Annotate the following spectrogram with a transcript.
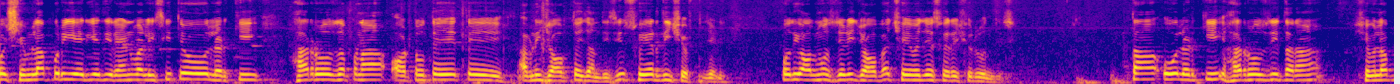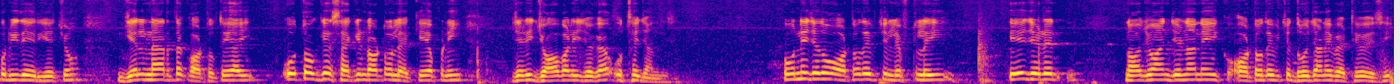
ਉਹ ਸ਼ਿਮਲਾਪੁਰੀ ਏਰੀਆ ਦੀ ਰਹਿਣ ਵਾਲੀ ਸੀ ਤੇ ਉਹ ਲੜਕੀ ਹਰ ਰੋਜ਼ ਆਪਣਾ ਆਟੋ ਤੇ ਤੇ ਆਪਣੀ ਜੌਬ ਤੇ ਜਾਂਦੀ ਸੀ, ਸਵੇਰ ਦੀ ਸ਼ਿਫਟ ਜਿਹੜੀ। ਉਹਦੀ ਆਲਮੋਸਟ ਜਿਹੜੀ ਜੌਬ ਹੈ 6 ਵਜੇ ਸਵੇਰੇ ਸ਼ੁਰੂ ਹੁੰਦੀ ਸੀ। ਤਾਂ ਉਹ ਲੜਕੀ ਹਰ ਰੋਜ਼ ਦੀ ਤਰ੍ਹਾਂ ਸ਼ਿਮਲਾਪੁਰੀ ਦੇ ਏਰੀਆ ਚੋਂ ਗਿੱਲ ਨਹਿਰ ਤੱਕ ਆਟੋ ਤੇ ਆਈ। ਉਹ ਤੋਂ ਅੱਗੇ ਸੈਕਿੰਡ ਆਟੋ ਲੈ ਕੇ ਆਪਣੀ ਜਿਹੜੀ ਜੌਬ ਵਾਲੀ ਜਗ੍ਹਾ ਉੱਥੇ ਜਾਂਦੀ ਸੀ। ਉਹਨੇ ਜਦੋਂ ਆਟੋ ਦੇ ਵਿੱਚ ਲਿਫਟ ਲਈ, ਇਹ ਜਿਹੜੇ ਨੌਜਵਾਨ ਜਿਨ੍ਹਾਂ ਨੇ ਇੱਕ ਆਟੋ ਦੇ ਵਿੱਚ ਦੋ ਜਾਣੇ ਬੈਠੇ ਹੋਏ ਸੀ,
